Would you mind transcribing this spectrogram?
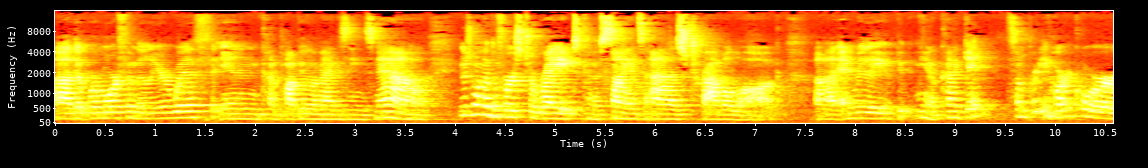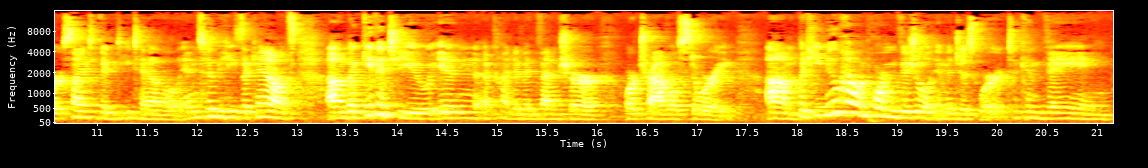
uh, that we're more familiar with in kind of popular magazines now. He was one of the first to write kind of science as travelogue uh, and really, you know, kind of get some pretty hardcore scientific detail into these accounts, um, but give it to you in a kind of adventure or travel story. Um, but he knew how important visual images were to conveying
